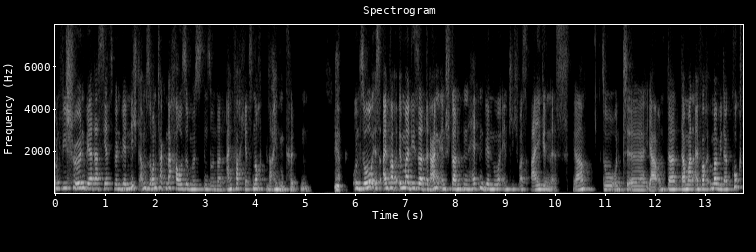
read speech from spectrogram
Und wie schön wäre das jetzt, wenn wir nicht am Sonntag nach Hause müssten, sondern einfach jetzt noch bleiben könnten. Ja. Und so ist einfach immer dieser Drang entstanden, hätten wir nur endlich was Eigenes. Ja, so und äh, ja, und da, da man einfach immer wieder guckt,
